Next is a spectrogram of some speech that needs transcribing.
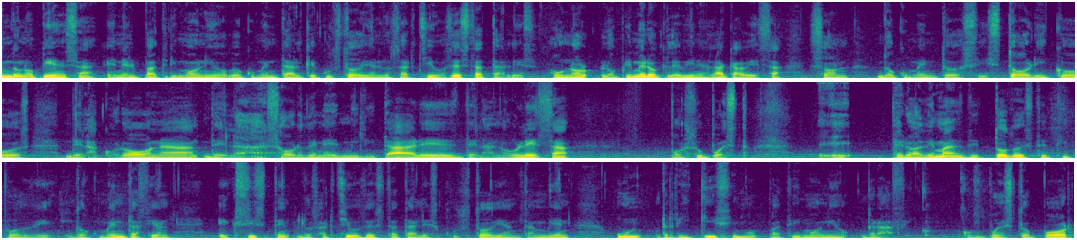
Cuando uno piensa en el patrimonio documental que custodian los archivos estatales, a uno lo primero que le viene a la cabeza son documentos históricos de la corona, de las órdenes militares, de la nobleza, por supuesto. Eh, pero además de todo este tipo de documentación, existen, los archivos estatales custodian también un riquísimo patrimonio gráfico, compuesto por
